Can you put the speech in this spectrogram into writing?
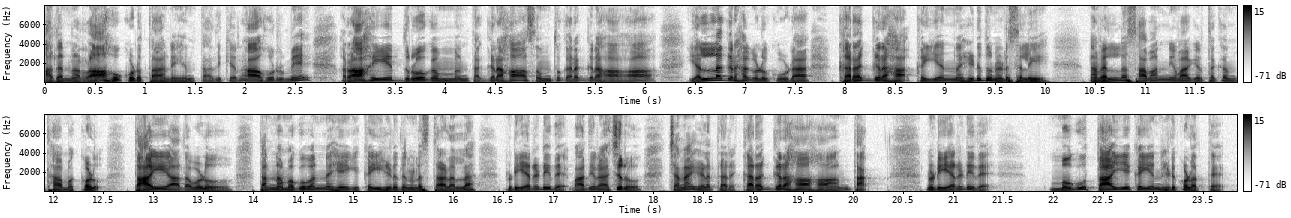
ಅದನ್ನು ರಾಹು ಕೊಡ್ತಾನೆ ಅಂತ. ಅದಕ್ಕೆ ರಾಹುರ್ಮೆ ರಾಹಯೇದ್ ರೋಗಂ ಅಂತ. ಗ್ರಹ ಸಂತು ಕರಗ್ರಹ. ಎಲ್ಲ ಗ್ರಹಗಳು ಕೂಡ ಕರಗ್ರಹ ಕೈಯನ್ನು ಹಿಡಿದು ನಡೆಸಲಿ. ನಾವೆಲ್ಲ ಸಾಮಾನ್ಯವಾಗಿರ್ತಕ್ಕಂಥ ಮಕ್ಕಳು. ತಾಯಿಯಾದವಳು ತನ್ನ ಮಗುವನ್ನು ಹೇಗೆ ಕೈ ಹಿಡಿದು ನಡೆಸ್ತಾಳಲ್ಲ. ನೋಡಿ, ಎರಡಿದೆ. ವಾದಿರಾಜರು ಚೆನ್ನಾಗಿ ಹೇಳ್ತಾರೆ ಕರಗ್ರಹ ಅಂತ. ನೋಡಿ, ಎರಡಿದೆ. ಮಗು ತಾಯಿಯ ಕೈಯನ್ನು ಹಿಡ್ಕೊಳ್ಳುತ್ತೆ.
